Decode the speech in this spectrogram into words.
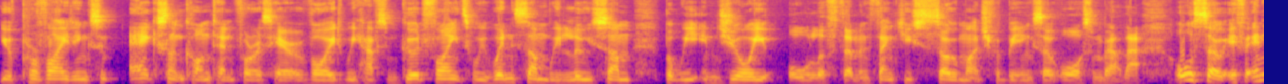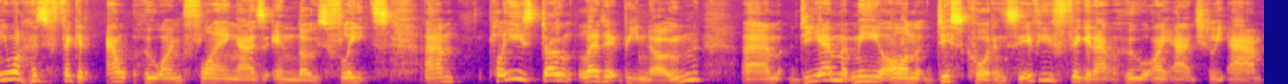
You're providing some excellent content for us here at Void. We have some good fights, we win some, we lose some, but we enjoy all of them, and thank you so much for being so awesome about that. Also, if anyone has figured out who I'm flying as in those fleets, um, please don't let it be known. Um, DM me on Discord and see if you've figured out who I actually am.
